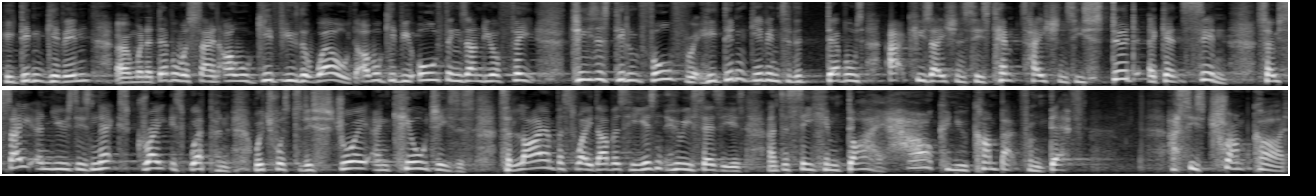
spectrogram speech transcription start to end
He didn't give in. Um, when the devil was saying, I will give you the world, I will give you all things under your feet, Jesus didn't fall for it. He didn't give in to the devil's accusations, his temptations. He stood against sin. So Satan used his next greatest weapon, which was to destroy and kill Jesus, to lie and persuade others he isn't who he says he is, and to see him die. How can you come back from death? That's his trump card.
